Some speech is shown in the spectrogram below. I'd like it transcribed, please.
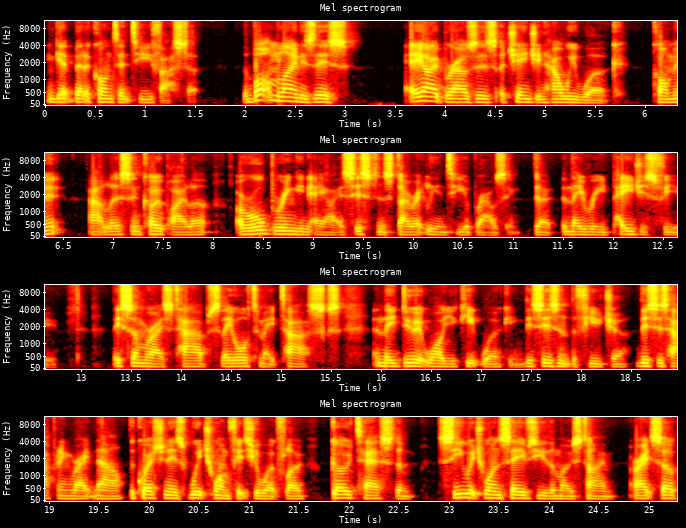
and get better content to you faster. The bottom line is this AI browsers are changing how we work. Comet, Atlas, and Copilot are all bringing AI assistance directly into your browsing, and they read pages for you. They summarize tabs, they automate tasks, and they do it while you keep working. This isn't the future. This is happening right now. The question is which one fits your workflow? Go test them. See which one saves you the most time. All right. So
